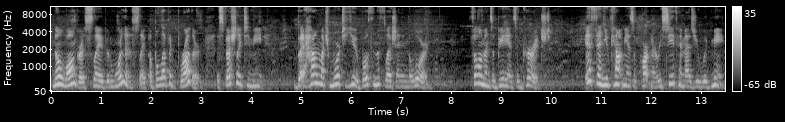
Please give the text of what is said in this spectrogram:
No longer a slave, but more than a slave, a beloved brother, especially to me, but how much more to you, both in the flesh and in the Lord. Philemon's obedience encouraged. If then you count me as a partner, receive him as you would me.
